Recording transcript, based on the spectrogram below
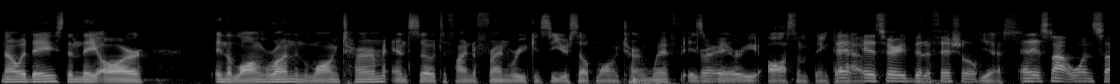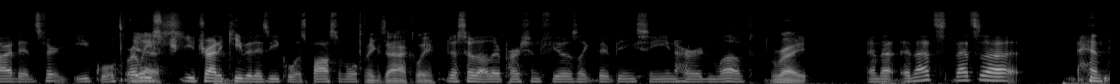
nowadays than they are in the long run in the long term and so to find a friend where you can see yourself long term with is Right. a very awesome thing to And have it's very beneficial. yes And it's not one sided, it's very equal. Or at least you try to keep it as equal as possible. Exactly. Just so the other person feels like they're being seen, heard, and loved. Right. and that and that's that's uh and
